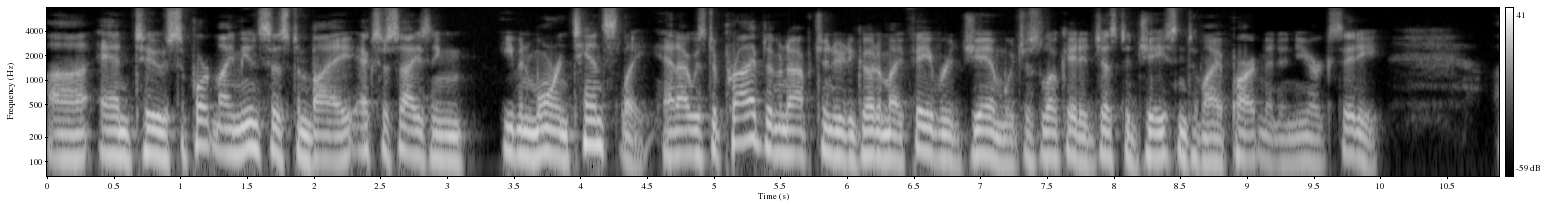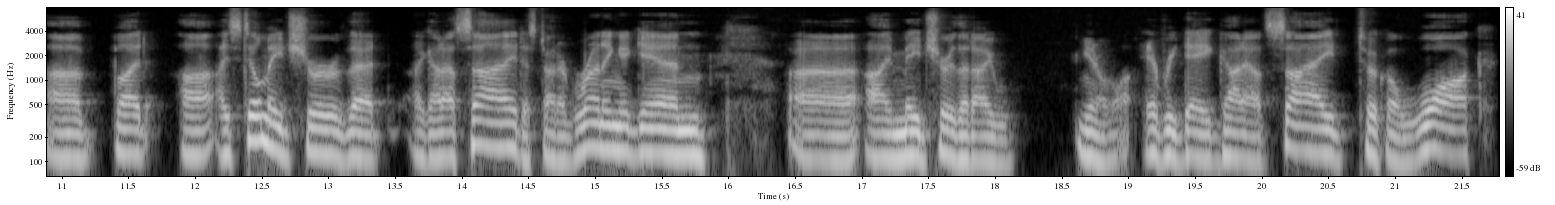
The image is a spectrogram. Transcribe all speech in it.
uh, and to support my immune system by exercising even more intensely. And I was deprived of an opportunity to go to my favorite gym, which is located just adjacent to my apartment in New York City. Uh, but uh, I still made sure that I got outside. I started running again. Uh, I made sure that I, you know, every day got outside, took a walk,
